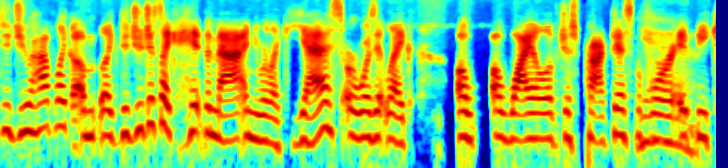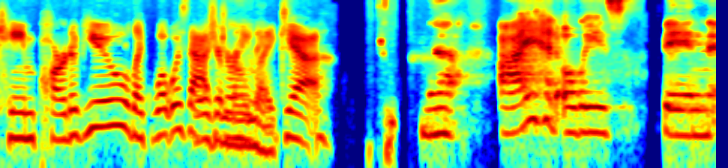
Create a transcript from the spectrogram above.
did you have like a like did you just like hit the mat and you were like yes or was it like a, a while of just practice before yeah. it became part of you? Like what was that what was journey moment? like? Yeah. Yeah. I had always been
